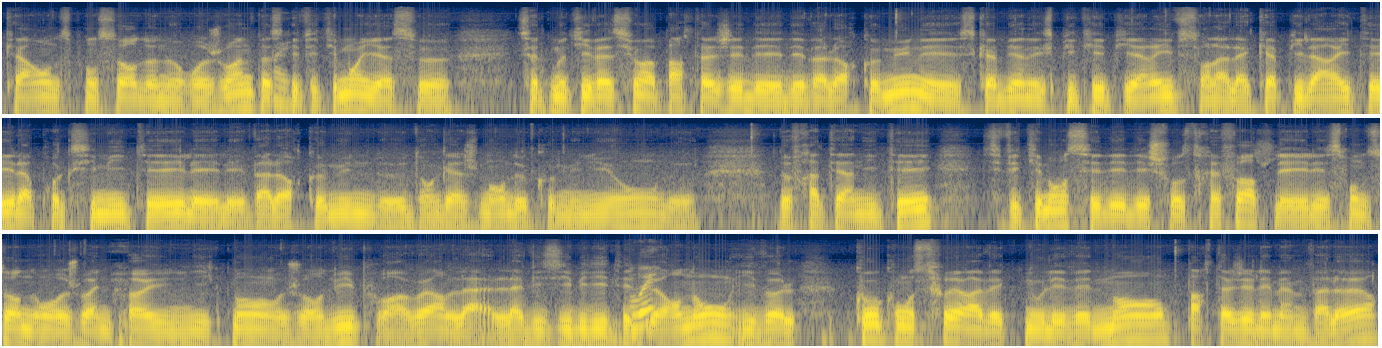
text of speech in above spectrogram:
40 euh, sponsors de nous rejoindre, parce qu'effectivement il y a cette motivation à partager des, valeurs communes et ce qu'a bien expliqué Pierre-Yves sur la, capillarité, la proximité, les, valeurs communes d'engagement, de, communion, de, fraternité. Effectivement, c'est des, choses très fortes. Les, sponsors ne nous rejoignent pas uniquement aujourd'hui pour avoir la, visibilité de leur nom, ils veulent co-construire avec nous l'événement partager les mêmes valeurs.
